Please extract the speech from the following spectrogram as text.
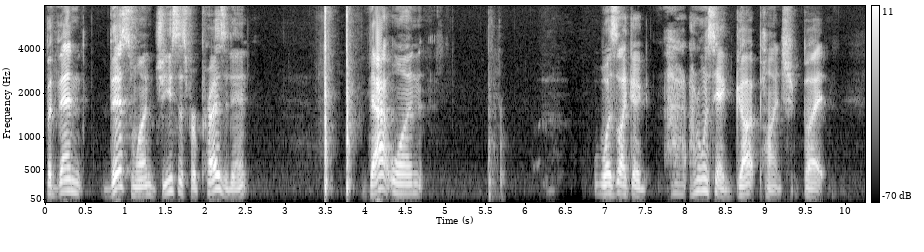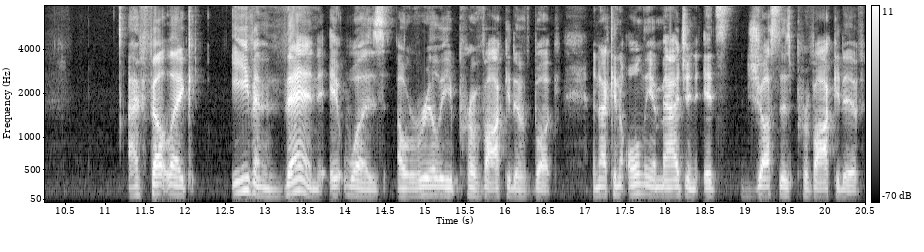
But then this one, Jesus for President, that one was like a I don't want to say a gut punch, but I felt like even then it was a really provocative book. And I can only imagine it's just as provocative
